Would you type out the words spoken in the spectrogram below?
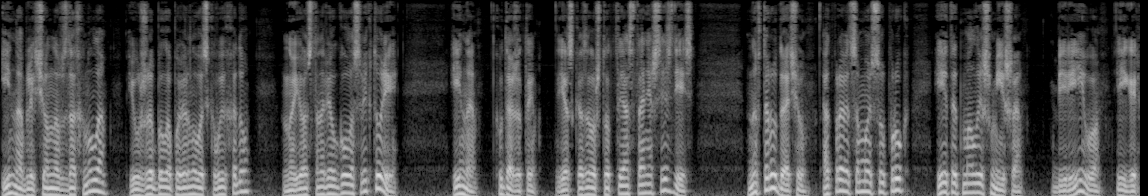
Инна облегченно вздохнула и уже было повернулась к выходу, но ее остановил голос Виктории. «Инна, куда же ты? Я сказал, что ты останешься здесь. На вторую дачу отправится мой супруг и этот малыш Миша. Бери его, Игорь».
